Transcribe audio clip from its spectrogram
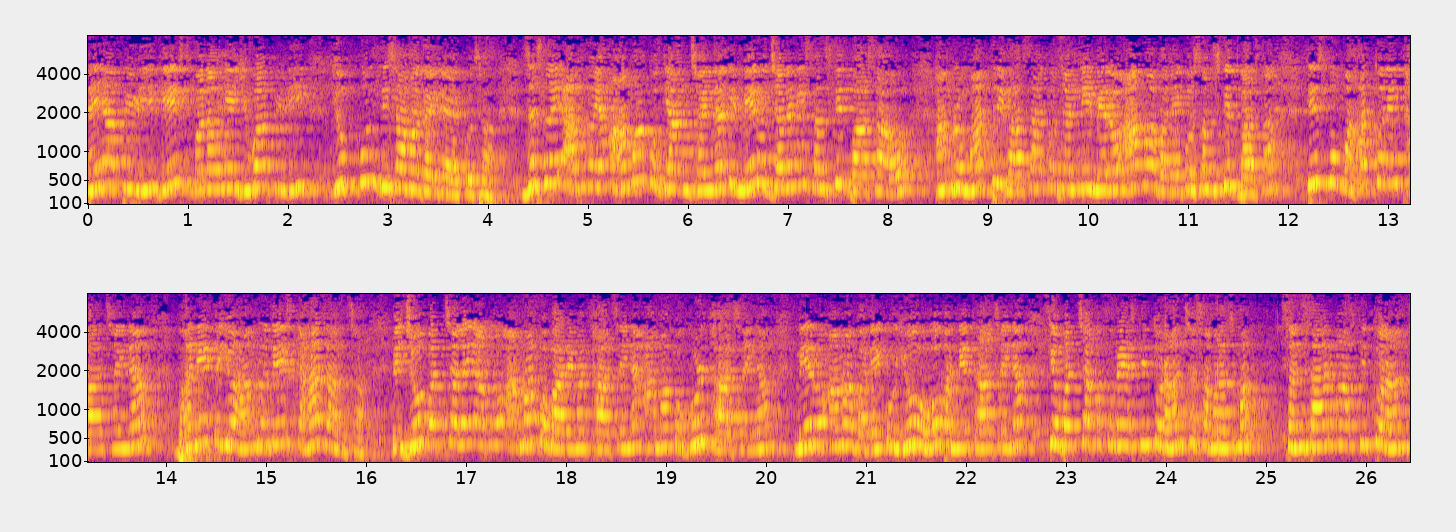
नयाँ पिँढी देश बनाउने युवा पिँढी यो कुन दिशामा गइरहेको छ? जसलाई आफ्नो आमाको ज्ञान छैन कि मेरो जननी संस्कृत भाषा हो हाम्रो मातृभाषाको जन्मी मेरो आमा भनेको संस्कृत भाषा त्यसको महत्व नै थाहा छैन भने त यो हाम्रो देश कहाँ जान्छ? जो बच्चालाई आफ्नो आमाको बारेमा थाहा छैन आमाको गुण थाहा छैन मेरो आमा भनेको यो हो भन्ने थाहा छैन त्यो बच्चाको कुनै अस्तित्व रहन्छ समाजमा? संसारमा अस्तित्व रहन्छ?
